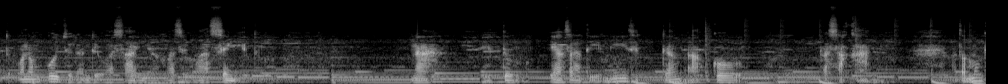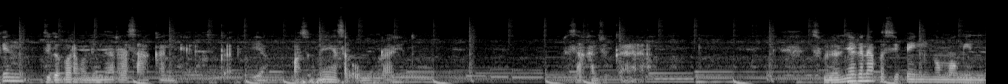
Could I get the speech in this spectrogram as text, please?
untuk menempuh jalan dewasanya masing-masing gitu. Nah itu yang saat ini sedang aku rasakan. Atau mungkin juga para pendengar rasakan ya juga yang maksudnya yang seumuran itu. Rasakan juga. Sebenarnya kenapa sih pengen ngomongin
